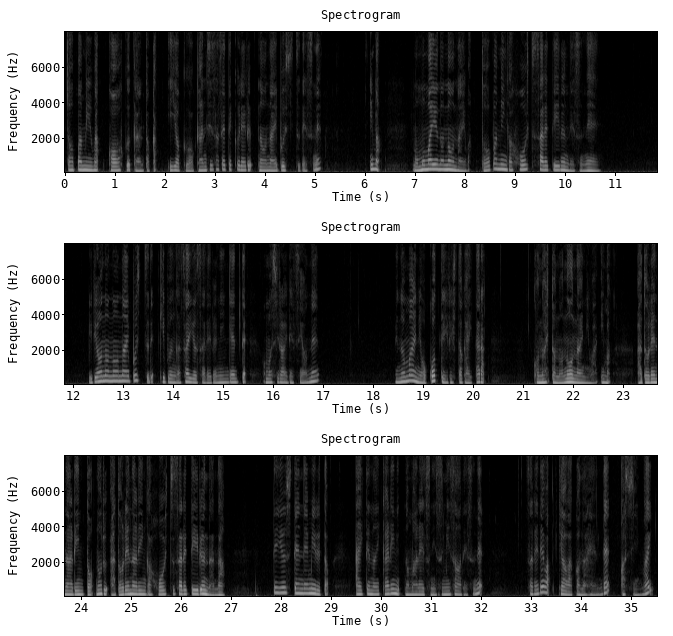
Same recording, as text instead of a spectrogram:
ドーパミンは幸福感とか意欲を感じさせてくれる脳内物質ですね。今、桃眉の脳内はドーパミンが放出されているんですね。微量の脳内物質で気分が左右される人間って面白いですよね。目の前に怒っている人がいたら、この人の脳内には今、アドレナリンとノルアドレナリンが放出されているんだな。っていう視点で見ると、相手の怒りに飲まれずに済みそうですね。それでは今日はこの辺でおしまい。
